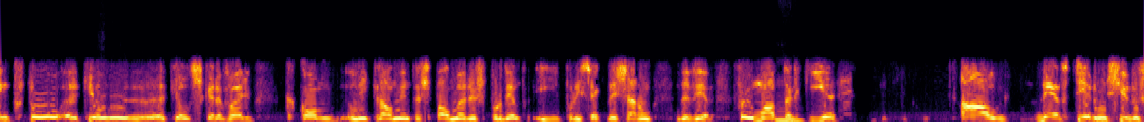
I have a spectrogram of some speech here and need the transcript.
importou aquele, aquele escaravelho que come literalmente as palmeiras por dentro e por isso é que deixaram de haver. Foi uma autarquia, hum. deve ter mexido os,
